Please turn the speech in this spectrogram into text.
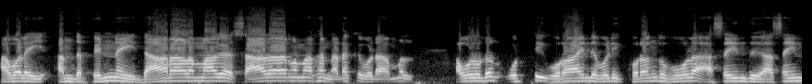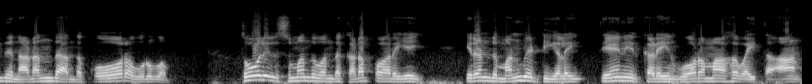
அவளை அந்த பெண்ணை தாராளமாக சாதாரணமாக நடக்க விடாமல் அவளுடன் ஒட்டி உராய்ந்தபடி குரங்கு போல அசைந்து அசைந்து நடந்த அந்த கோர உருவம். தோளில் சுமந்து வந்த கடப்பாறையை இரண்டு மண்வெட்டிகளை தேநீர் கடையின் ஓரமாக வைத்த ஆண்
